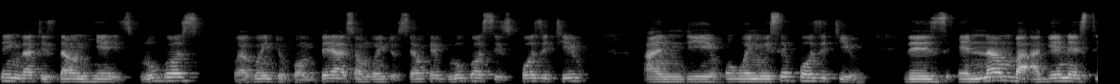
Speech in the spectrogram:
thing that is down here is glucose. We are going to compare. So I'm going to say, okay, glucose is positive. And uh, when we say positive, there's a number against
